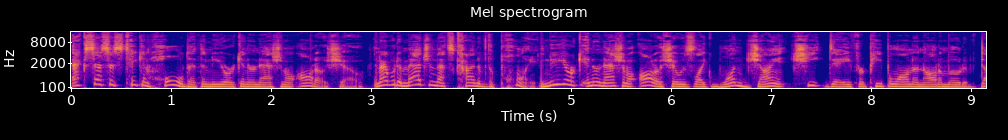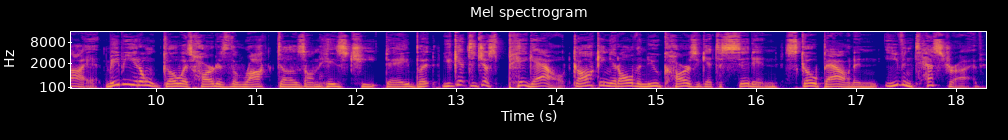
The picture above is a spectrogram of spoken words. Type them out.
Excess has taken hold at the New York International Auto Show, and I would imagine that's kind of the point. The New York International Auto Show is like one giant cheat day for people on an automotive diet. Maybe you don't go as hard as The Rock does on his cheat day, but you get to just pig out, gawking at all the new cars you get to sit in, scope out, and even test drive.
